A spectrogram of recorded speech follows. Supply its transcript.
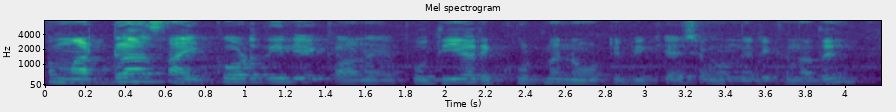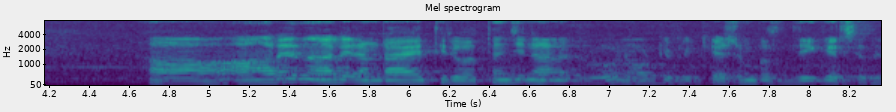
മദ്രാസ് ഹൈക്കോടതിയിലേക്കാണ് പുതിയ റിക്രൂട്ട്മെന്റ് നോട്ടിഫിക്കേഷൻ വന്നിരിക്കുന്നത്. ആറ് നാല് രണ്ടായിരത്തി ഇരുപത്തഞ്ചിനാണ് നോട്ടിഫിക്കേഷൻ പ്രസിദ്ധീകരിച്ചത്.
